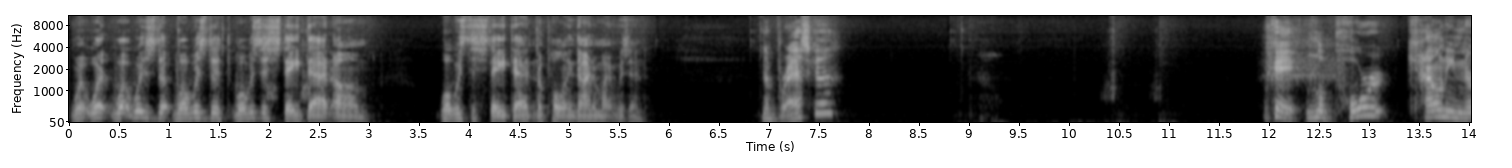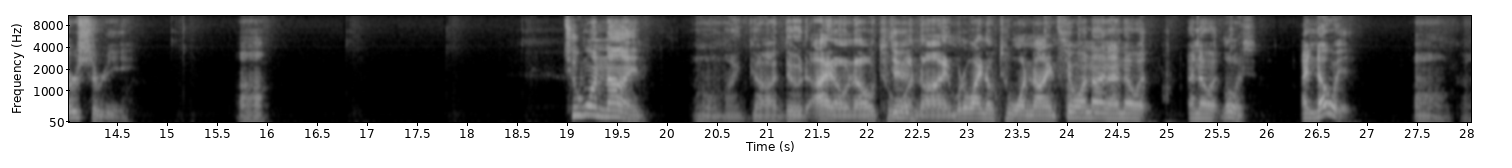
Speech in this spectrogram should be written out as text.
What what what was the what was the what was the state that um, what was the state that Napoleon Dynamite was in? Nebraska? Okay, Laporte County Nursery. Uh huh. 219. Oh my God, dude! I don't know. Two one nine. What do I know? Two one nine from? 219, I know it. I know it. Lewis. I know it. Oh God.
